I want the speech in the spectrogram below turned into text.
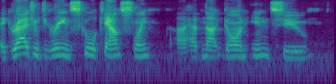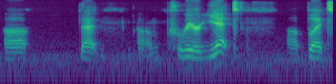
a graduate degree in school counseling. I have not gone into uh, that um, career yet, uh, but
